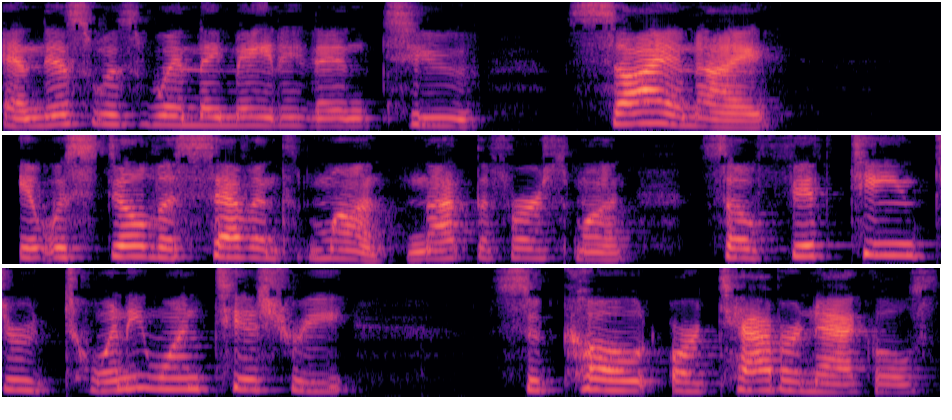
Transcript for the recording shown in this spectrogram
and this was when they made it into Sinai, it was still the seventh month, not the first month. So 15 through 21 Tishri, Sukkot or tabernacles,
